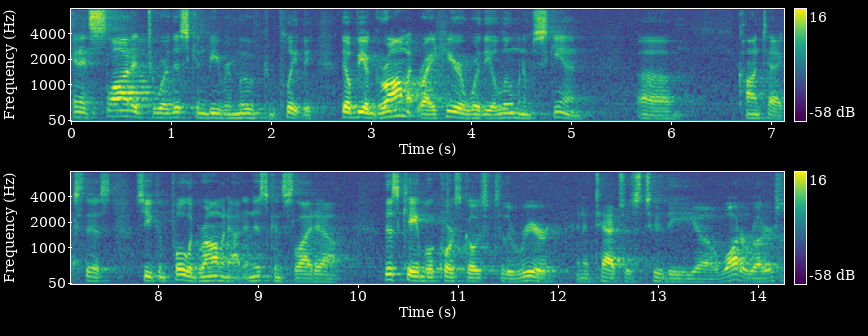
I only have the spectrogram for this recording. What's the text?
And it's slotted to where this can be removed completely. There'll be a grommet right here where the aluminum skin uh, contacts this. So you can pull the grommet out and this can slide out. This cable, of course, goes to the rear and attaches to the uh, water rudders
